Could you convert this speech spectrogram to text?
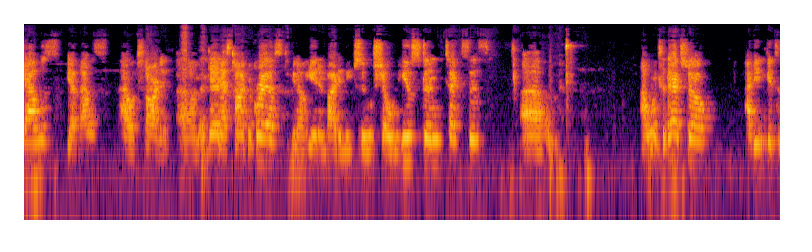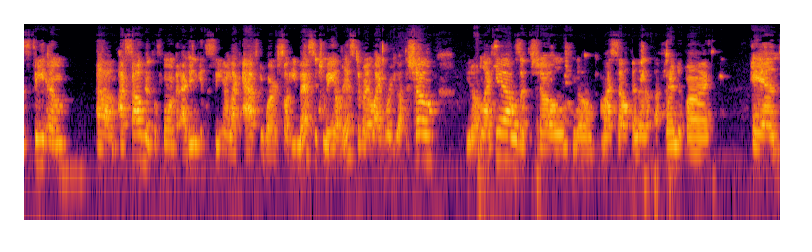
that was, yeah, that was how it started. Um, and then as time progressed, you know, he had invited me to a show in Houston, Texas. Um, I went to that show. I didn't get to see him. Um, I saw him perform, but I didn't get to see him like afterwards. So he messaged me on Instagram, like, "Were you at the show?" You know, I'm like, yeah, I was at the show, you know, myself and a, a friend of mine. And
